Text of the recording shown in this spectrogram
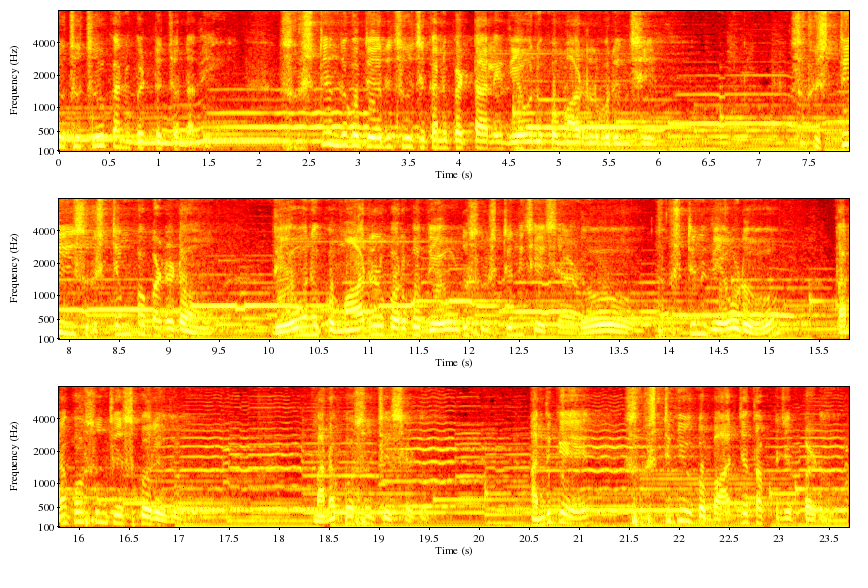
చూచుచూ కనిపెట్టుచున్నది. సృష్టి ఎందుకు తేరిచూచి కనిపెట్టాలి దేవుని కుమారుల గురించి? సృష్టి సృష్టింపబడడం దేవుని కుమారుల కొరకు దేవుడు సృష్టిని చేశాడు. సృష్టిని దేవుడు తన కోసం చేసుకోలేదు మన కోసం చేశాడు. అందుకే సృష్టికి ఒక బాధ్యత అప్పచెప్పాడు.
